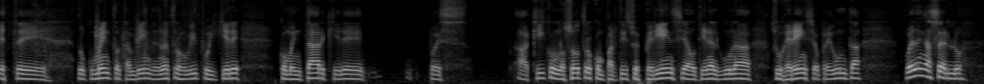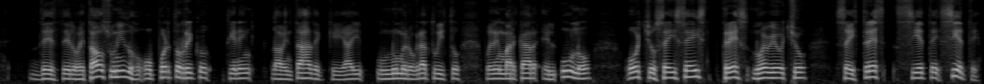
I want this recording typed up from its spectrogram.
este documento también de nuestros obispos y quiere comentar, quiere pues aquí con nosotros compartir su experiencia o tiene alguna sugerencia o pregunta, pueden hacerlo desde los Estados Unidos o Puerto Rico tienen la ventaja de que hay un número gratuito. Pueden marcar el 1-866-398-6377.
